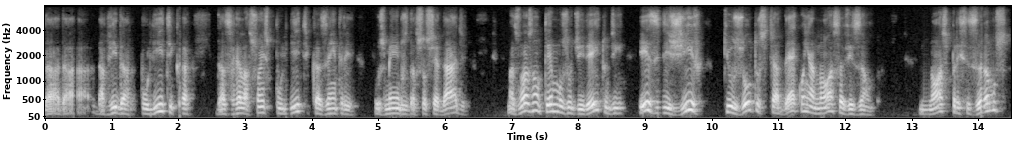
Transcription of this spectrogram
da, da, da vida política, das relações políticas entre os membros da sociedade, mas nós não temos o direito de exigir que os outros se adequem à nossa visão. Nós precisamos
